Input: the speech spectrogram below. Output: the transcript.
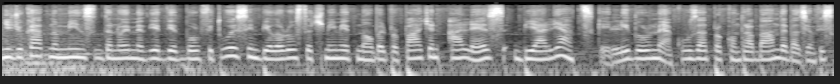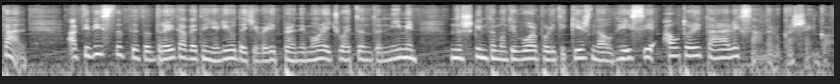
Një gjykatë në Minsk dënoi me dhjetë vjet burg fituesin bjellorus të Çmimit Nobel për Paqen, Ales Bialyatski, lidhur me akuzat për kontrabandë dhe evazion fiskal. Aktivistët e të drejtave të njeriut dhe qeveritë perëndimore quajtën dënimin ndëshkim të motivuar politikisht nga udhëheqësi autoritar Aleksandr Lukashenko.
